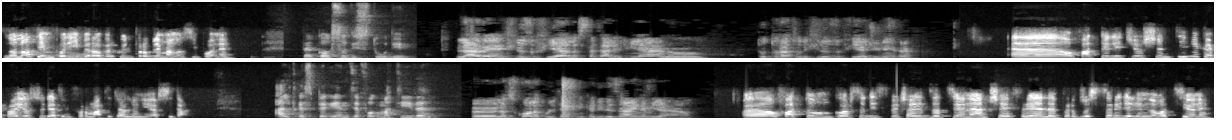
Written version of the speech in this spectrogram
Non ho tempo libero, per cui il problema non si pone. Percorso di studi, Laurea in filosofia alla Statale di Milano, dottorato di filosofia a Ginevra. Eh, ho fatto il liceo scientifico e poi ho studiato informatica all'università. altre esperienze formative, Eh, la Scuola Politecnica di Design a Milano. Eh, ho fatto un corso di specializzazione a Cefriel per gestori dell'innovazione.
